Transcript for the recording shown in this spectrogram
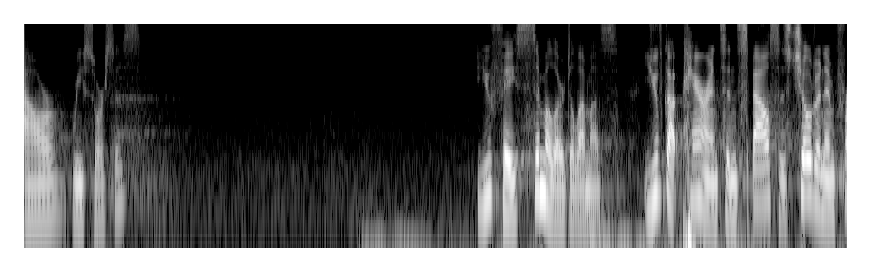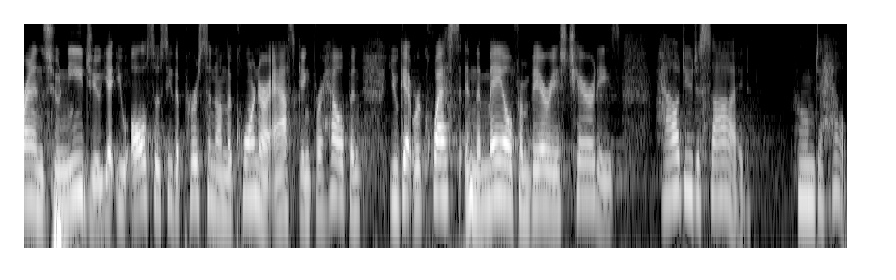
our resources? You face similar dilemmas. You've got parents and spouses, children and friends who need you, yet you also see the person on the corner asking for help, and you get requests in the mail from various charities. How do you decide whom to help?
